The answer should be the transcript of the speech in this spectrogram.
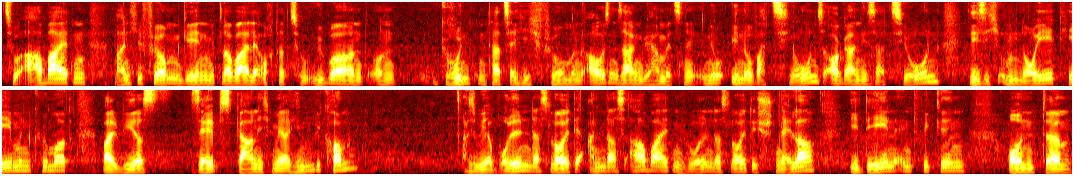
zu arbeiten. Manche Firmen gehen mittlerweile auch dazu über und, und gründen tatsächlich Firmen aus und sagen, wir haben jetzt eine Innovationsorganisation, die sich um neue Themen kümmert, weil wir es selbst gar nicht mehr hinbekommen. Also wir wollen, dass Leute anders arbeiten, wir wollen, dass Leute schneller Ideen entwickeln und ähm,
